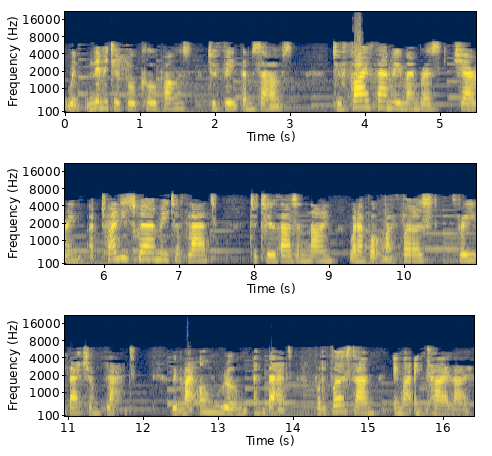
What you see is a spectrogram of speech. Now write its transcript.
with limited food coupons to feed themselves, to five family members sharing a 20 square meter flat, to 2009 when I bought my first three bedroom flat with my own room and bed for the first time in my entire life,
